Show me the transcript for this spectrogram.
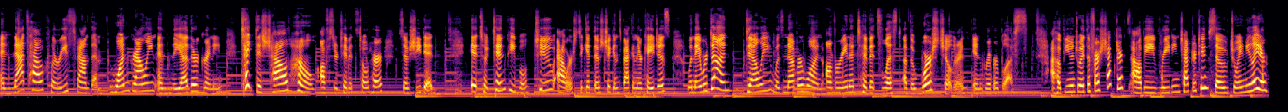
And that's how Clarice found them, one growling and the other grinning. Take this child home, Officer Tibbets told her. So she did. It took 10 people two hours to get those chickens back in their cages. When they were done, Delly was number one on Verena Tibbet's list of the worst children in River Bluffs. I hope you enjoyed the first chapter. I'll be reading chapter two, so join me later.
